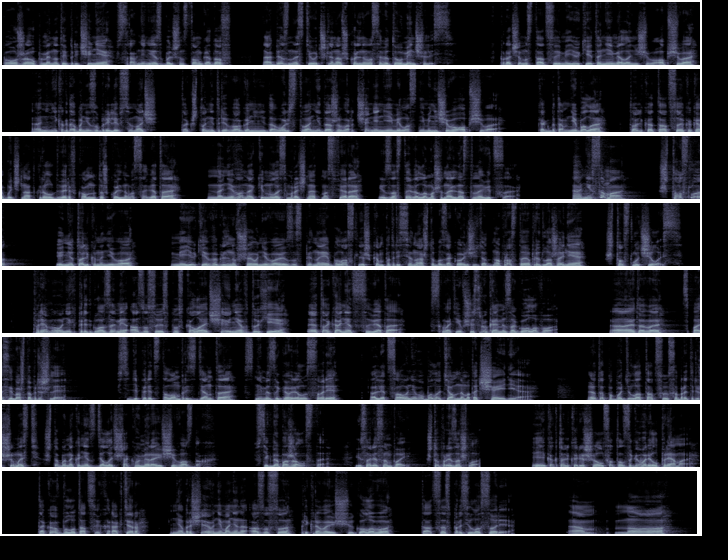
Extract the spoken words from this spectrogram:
По уже упомянутой причине, в сравнении с большинством годов, обязанности у членов школьного совета уменьшились. Впрочем, с Тацу и Миюки это не имело ничего общего, они никогда бы не зубрили всю ночь, так что ни тревога, ни недовольство, ни даже ворчание не имело с ними ничего общего. Как бы там ни было, только Тацуя, как обычно, открыл дверь в комнату школьного совета, на него накинулась мрачная атмосфера и заставила машинально остановиться. «А сама? Что сло...» И не только на него. Миюки, выглянувшая у него из-за спины, была слишком потрясена, чтобы закончить одно простое предложение «Что случилось?». Прямо у них перед глазами Азусу испускала отчаяние в духе «Это конец света», схватившись руками за голову. «А, это вы? Спасибо, что пришли». Сидя перед столом президента, с ними заговорил Исори, а лицо у него было тёмным от отчаяния. Это побудило Тацию собрать решимость, чтобы наконец сделать шаг в умирающий воздух. «Всегда пожалуйста. Исори-сэмпай, что произошло?» И как только решился, то заговорил прямо. Таков был у Тации характер. Не обращая внимания на Азусу, прикрывающую голову, Тация спросила Сори. «Эм, но...»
